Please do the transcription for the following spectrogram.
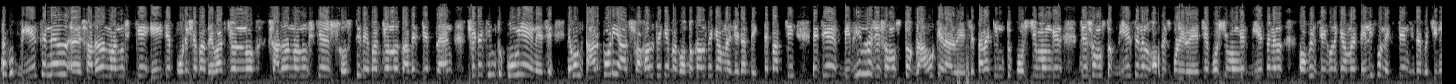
দেখো বিএসএনএল সাধারণ মানুষকে এই যে পরিষেবা দেওয়ার জন্য সাধারণ মানুষকে স্বস্তি দেওয়ার জন্য তাদের যে প্ল্যান সেটা কিন্তু কমিয়ে এনেছে। এবং তারপরই আজ সকাল থেকে বা গতকাল আমরা যেটা দেখতে পাচ্ছি যে বিভিন্ন যে সমস্ত গ্রাহকেরা রয়েছে, তারা কিন্তু পশ্চিমবঙ্গের যে সমস্ত বিএসএনএল অফিসগুলি রয়েছে, পশ্চিমবঙ্গের বিএসএনএল অফিস যেগুলিকে আমরা টেলিফোন এক্সচেঞ্জ হিসেবে চিনি,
